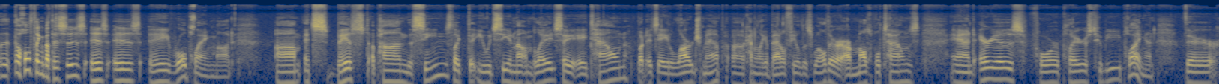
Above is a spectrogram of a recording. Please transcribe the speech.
uh, the whole thing about this is is is a role-playing mod. Um, it's based upon the scenes like that you would see in Mount and Blade, say a town, but it's a large map, uh, kind of like a battlefield as well. There are multiple towns and areas for players to be playing in. There,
